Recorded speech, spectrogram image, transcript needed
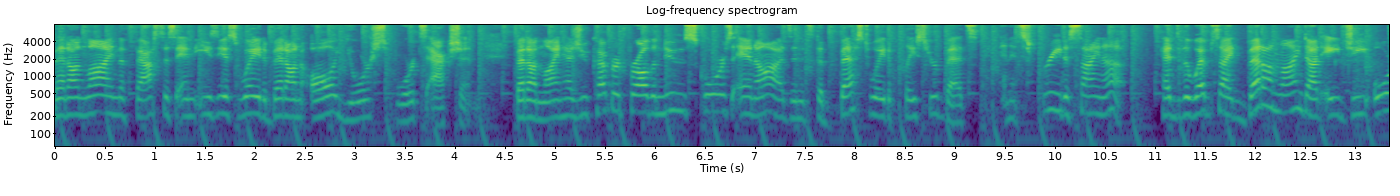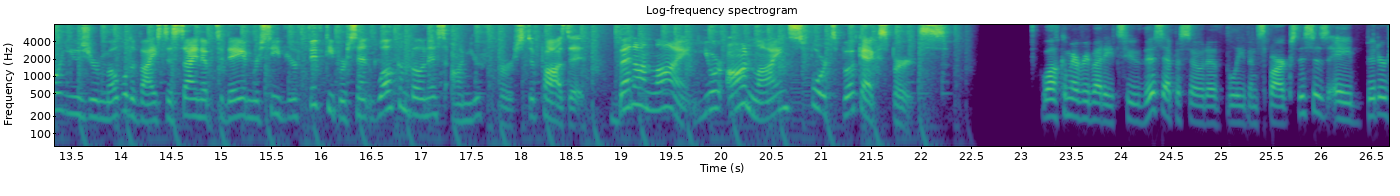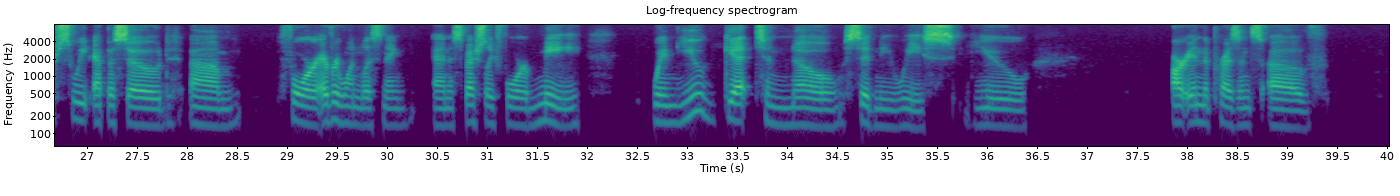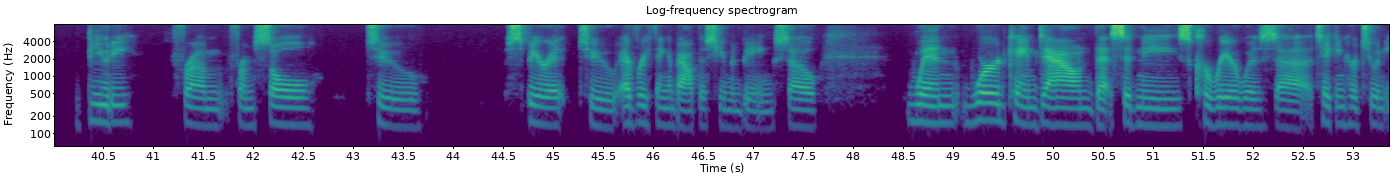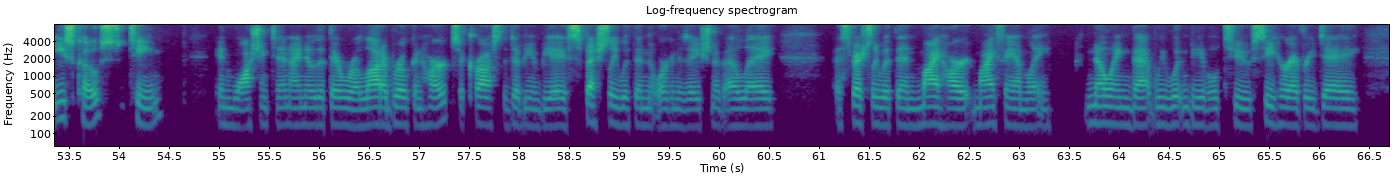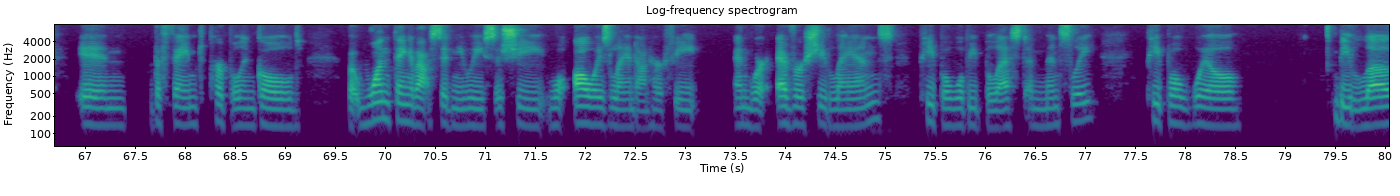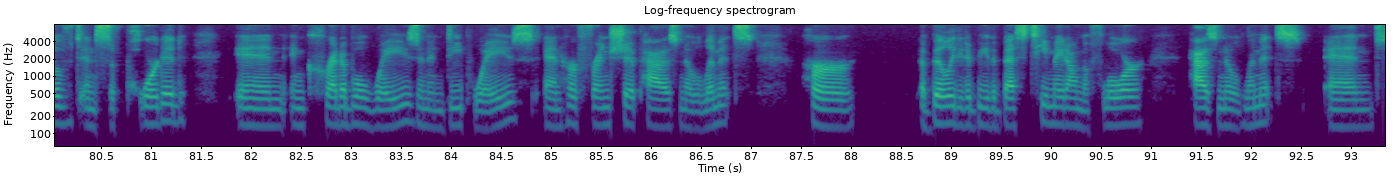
Bet online, the fastest and easiest way to bet on all your sports action. Bet online has you covered for all the news, scores, and odds, and it's the best way to place your bets, and it's free to sign up. Head to the website betonline.ag or use your mobile device to sign up today and receive your 50% welcome bonus on your first deposit. BetOnline, your online sportsbook experts. Welcome, everybody, to this episode of Believe in Sparks. This is a bittersweet episode um, for everyone listening, and especially for me. When you get to know Sydney Wiese, you are in the presence of beauty from from soul to spirit to everything about this human being. So when word came down that Sydney's career was uh, taking her to an East Coast team in Washington, I know that there were a lot of broken hearts across the WNBA, especially within the organization of LA, especially within my heart, my family, knowing that we wouldn't be able to see her every day in the famed purple and gold but one thing about Sydney Wiese is she will always land on her feet. And wherever she lands, people will be blessed immensely. People will be loved and supported in incredible ways and in deep ways. And her friendship has no limits. Her ability to be the best teammate on the floor has no limits. And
